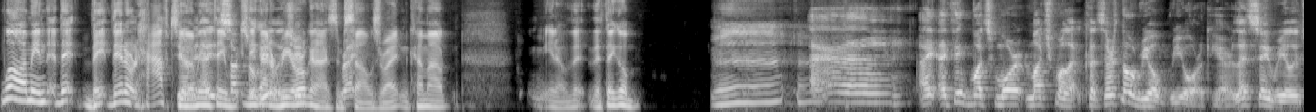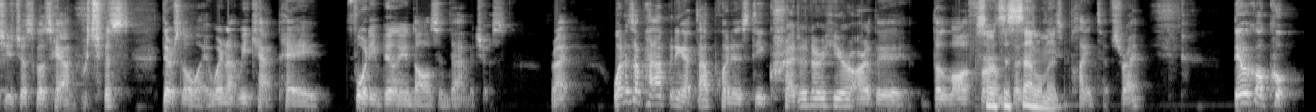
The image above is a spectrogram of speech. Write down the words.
Well, I mean, they they, they don't have to. Yeah, I mean, if they they got to reorganize themselves, right. and come out. You know, that if they go. Uh, Uh, I, I think much more, much more like because there's no real reorg here. Let's say Realogy just goes, yeah, we just there's no way we're not, we can't pay 40 billion dollars in damages, right? What ends up happening at that point is the creditor here are the the law firms So it's a settlement. these plaintiffs, right? They will go, cool.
